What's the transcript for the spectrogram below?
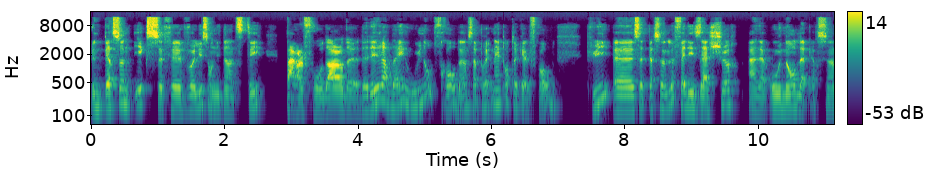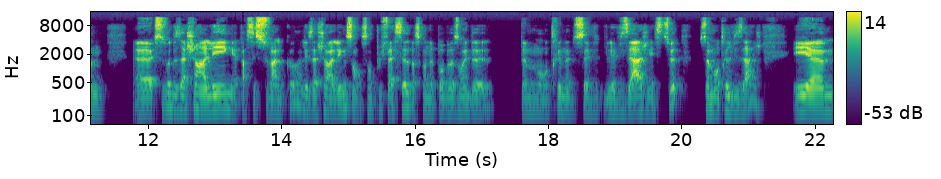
une personne X se fait voler son identité, par un fraudeur de, Desjardins ou une autre fraude, hein, ça pourrait être n'importe quelle fraude. Puis, euh, cette personne-là fait des achats au nom de la personne, euh, que ce soit des achats en ligne, parce que c'est souvent le cas. Les achats en ligne sont, plus faciles parce qu'on n'a pas besoin de, montrer le visage et ainsi de suite, se montrer le visage. Et euh,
